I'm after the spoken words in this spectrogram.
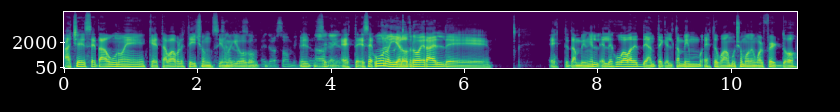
HZ1E que estaba a PlayStation, si no me equivoco. El de los zombies. Eh, Ah, este, ese uno y el otro era el de. Este también él, él le jugaba desde antes, que él también este, jugaba mucho Modern Warfare 2,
